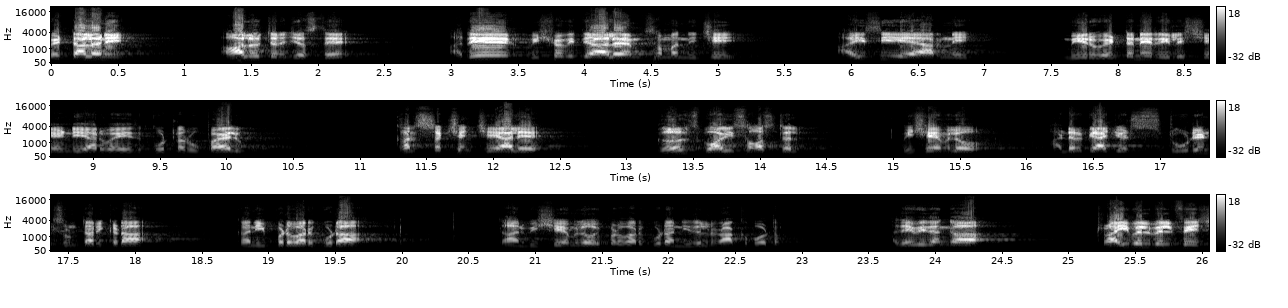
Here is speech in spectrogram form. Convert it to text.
పెట్టాలని ఆలోచన చేస్తే అదే విశ్వవిద్యాలయం సంబంధించి ఐసీఏఆర్ని మీరు వెంటనే రిలీజ్ చేయండి. అరవై ఐదు కోట్ల రూపాయలు కన్స్ట్రక్షన్ చేయాలి. గర్ల్స్ బాయ్స్ హాస్టల్ విషయంలో అండర్ గ్రాడ్యుయేట్ స్టూడెంట్స్ ఉంటారు ఇక్కడ. కానీ ఇప్పటి వరకు కూడా దాని విషయంలో ఇప్పటి వరకు కూడా నిధులు రాకపోవటం. అదేవిధంగా ట్రైబల్ వెల్ఫేర్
